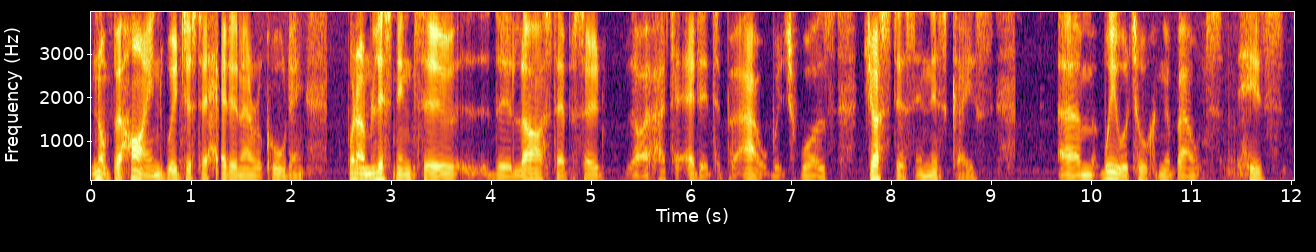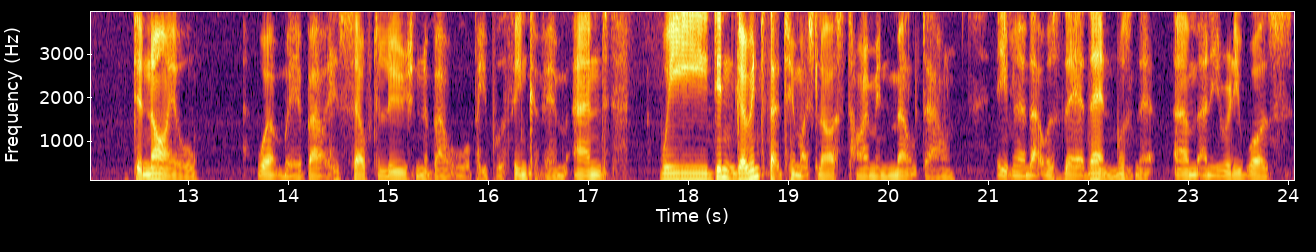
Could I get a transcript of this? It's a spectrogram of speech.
not behind, we're just ahead in our recording. When I'm listening to the last episode that I've had to edit to put out, which was Justice in this case, um, we were talking about his denial, weren't we? About his self delusion, about what people think of him. And we didn't go into that too much last time in Meltdown, even though that was there then, wasn't it? Um, and he really was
